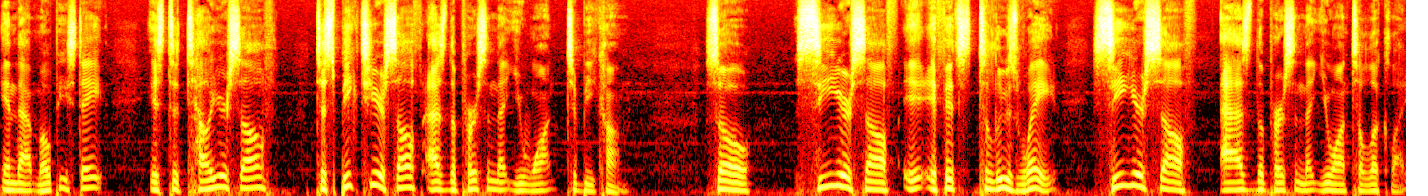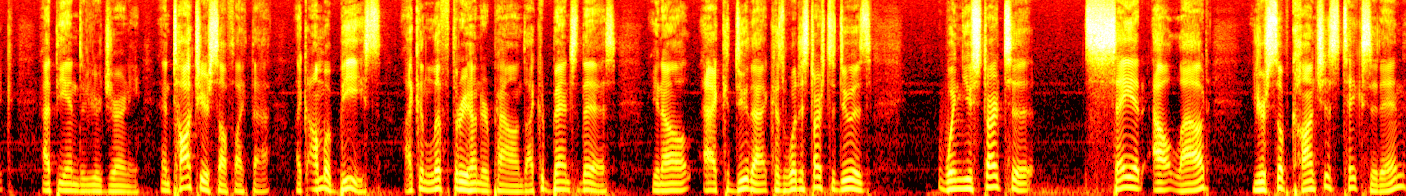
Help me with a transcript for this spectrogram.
in that mopey state is to tell yourself to speak to yourself as the person that you want to become so see yourself if it's to lose weight see yourself as the person that you want to look like at the end of your journey. And talk to yourself like that. Like i'm a beast i can lift 300 pounds. I could bench this. You know i could do that. Because what it starts to do is when you start to say it out loud your subconscious takes it in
